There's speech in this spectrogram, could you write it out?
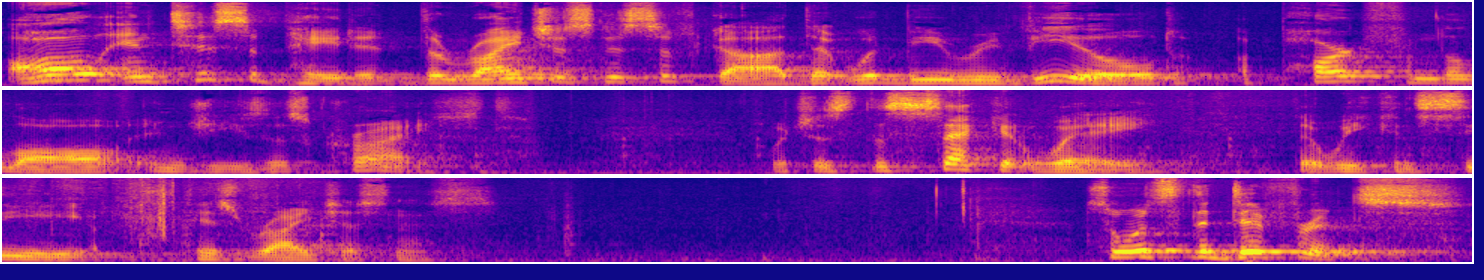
all anticipated the righteousness of God that would be revealed apart from the law in Jesus Christ, which is the second way that we can see his righteousness. So what's the difference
